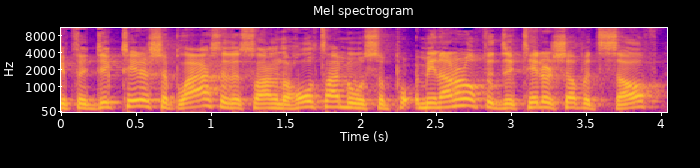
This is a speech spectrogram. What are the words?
if the dictatorship lasted this long, the whole time it was support. I mean, I don't know if the dictatorship itself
